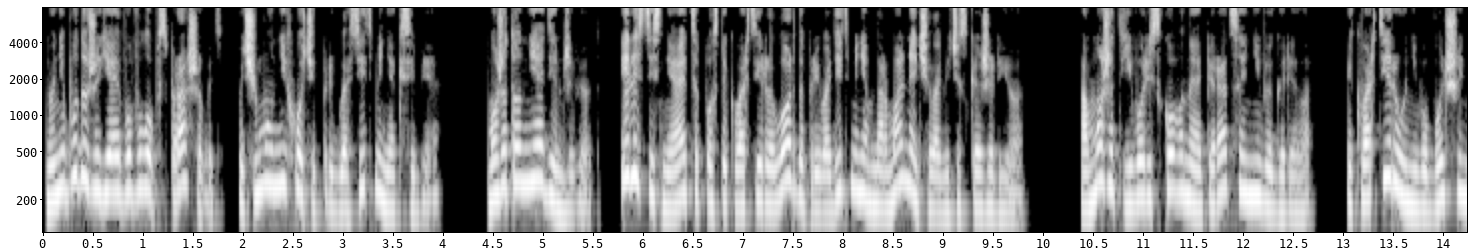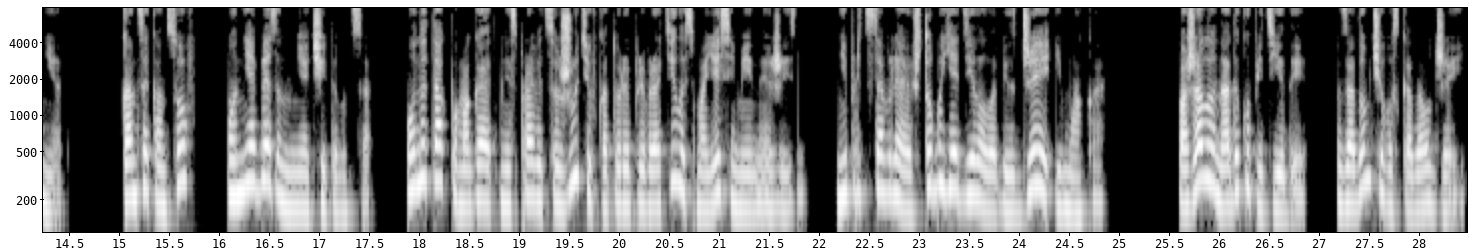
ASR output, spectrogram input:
Но не буду же я его в лоб спрашивать, почему он не хочет пригласить меня к себе. Может, он не один живет. Или стесняется после квартиры лорда приводить меня в нормальное человеческое жилье. А может, его рискованная операция не выгорела, и квартиры у него больше нет. В конце концов, он не обязан мне отчитываться, он и так помогает мне справиться с жутью, в которой превратилась моя семейная жизнь. Не представляю, что бы я делала без Джея и Мака. «Пожалуй, надо купить еды», – задумчиво сказал Джей,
